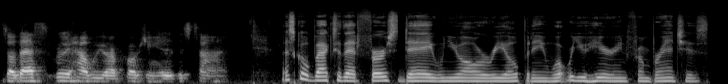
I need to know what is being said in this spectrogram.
So that's really how we are approaching it at this time. Let's go back to that first day when you all were reopening. What were you hearing from branches?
